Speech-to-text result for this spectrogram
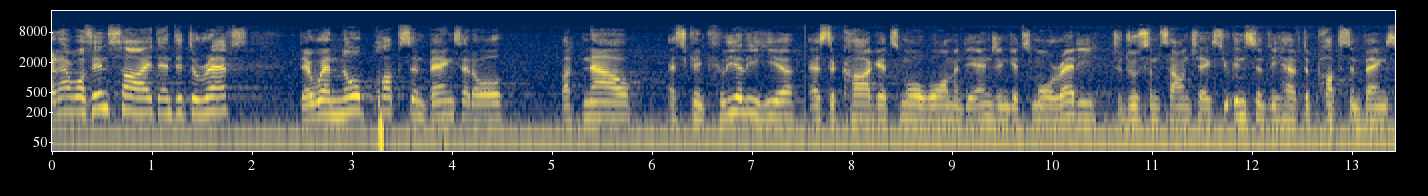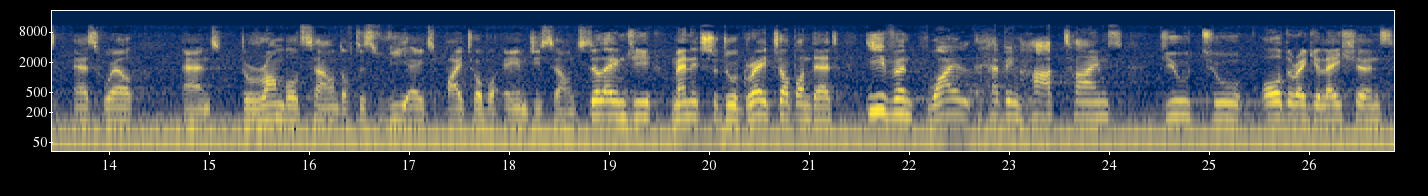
when I was inside and did the revs, there were no pops and bangs at all. But now, as you can clearly hear, as the car gets more warm and the engine gets more ready to do some sound checks, you instantly have the pops and bangs as well and the rumble sound of this V8 biturbo AMG sound. Still AMG managed to do a great job on that, even while having hard times due to all the regulations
